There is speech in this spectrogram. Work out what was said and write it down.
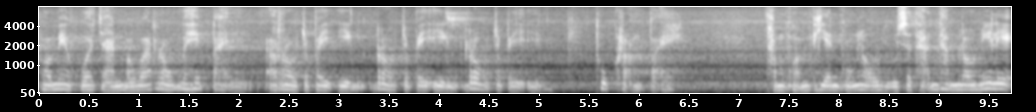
พ่อแม่ครูอาจารย์บอกว่าเราไม่ให้ไป เราจะไปเอง เราจะไปเอง เราจะไปเอง ทุกครั้งไป ทำความเพียรของเราอยู่สถานธรรมเรานี่แหละ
